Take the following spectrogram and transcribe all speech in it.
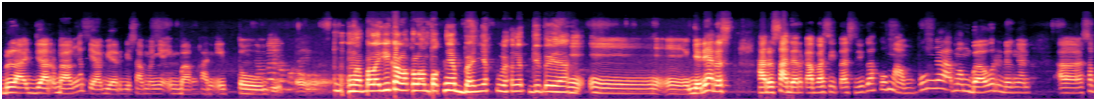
belajar banget ya biar bisa menyeimbangkan itu gitu. Mm, Apalagi kalau kelompoknya banyak banget gitu ya. Mm-mm, mm-mm. Jadi harus harus sadar kapasitas juga. Aku mampu nggak membaur dengan eh, 10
